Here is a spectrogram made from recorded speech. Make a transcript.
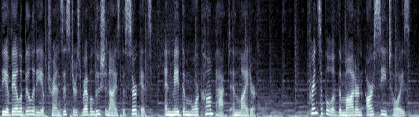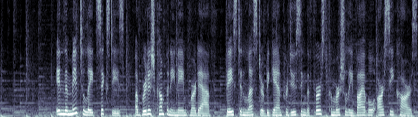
the availability of transistors revolutionized the circuits and made them more compact and lighter. Principle of the modern RC toys, in the mid to late 60s, a British company named Mardave, based in Leicester began producing the first commercially viable RC cars.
